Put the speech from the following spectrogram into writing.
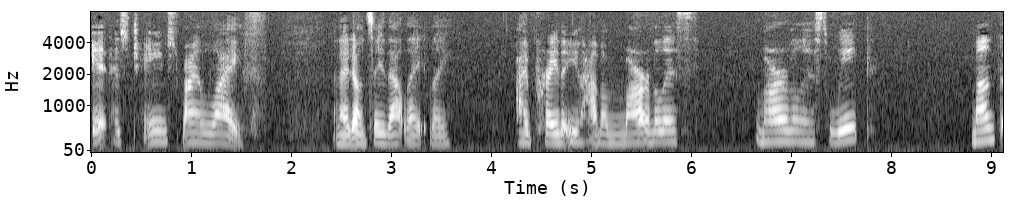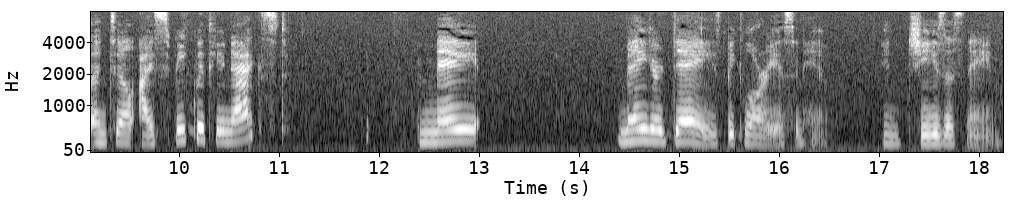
it has changed my life. And I don't say that lightly. I pray that you have a marvelous, marvelous week, month until I speak with you next. May, may your days be glorious in Him. In Jesus' name.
